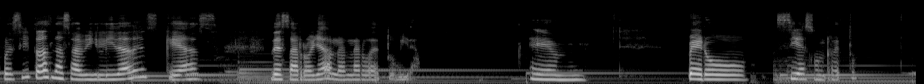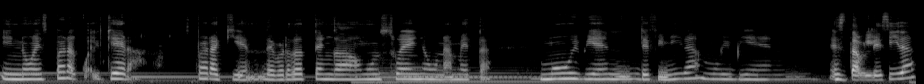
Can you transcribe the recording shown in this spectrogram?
pues sí, todas las habilidades que has desarrollado a lo largo de tu vida. Em, pero sí es un reto y no es para cualquiera para quien de verdad tenga un sueño, una meta muy bien definida, muy bien establecida,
